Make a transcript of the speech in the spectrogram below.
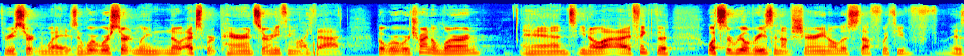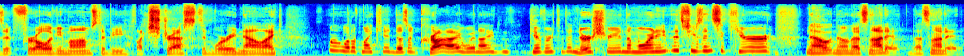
three certain ways. And we're, we're certainly no expert parents or anything like that, but we're, we're trying to learn and, you know, I think the, what's the real reason I'm sharing all this stuff with you? Is it for all of you moms to be like stressed and worried now, like, well, what if my kid doesn't cry when I give her to the nursery in the morning that she's insecure? No, no, that's not it. That's not it.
